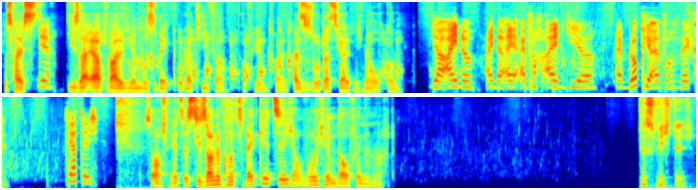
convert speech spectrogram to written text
Das heißt, Ja. dieser Erdwall hier muss weg oder tiefer auf jeden Fall. Also so, dass die halt nicht mehr hochkommen. Ja, eine, eine, ein, einfach ein hier, ein Block hier einfach weg. Fertig. So, jetzt ist die Sonne kurz weg. Jetzt sehe ich auch, wo ich hinlaufe in der Nacht. Das ist wichtig.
